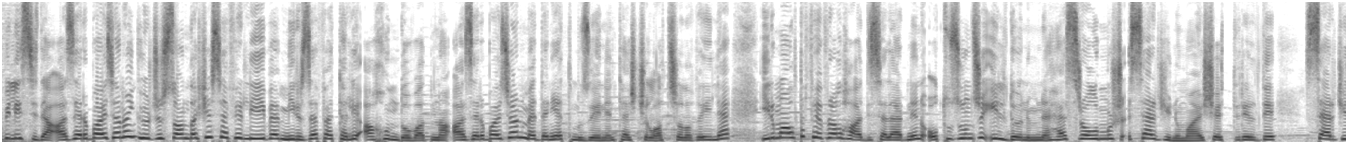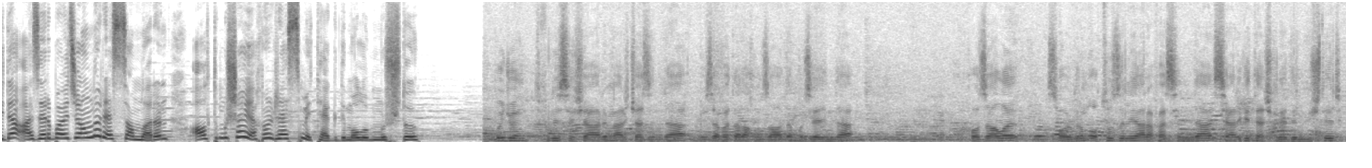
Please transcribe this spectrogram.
Tbilisidə Azərbaycanın Gürcüstandakı səfirliyi və Mirzə Fətəli Axundov adına Azərbaycan Mədəniyyət Muzeyinin təşkilatçılığı ilə 26 fevral hadisələrinin 30-cu il dönümünə həsr olunmuş sərgi nümayiş etdirildi. Sərgidə Azərbaycanlı rəssamların 60-a yaxın rəsmi təqdim olunmuşdu. Bugün Tbilisi şəhəri mərkəzində Mirzə Fətəli Axundzadə muzeyində Xocalı soyqırım 30 ili ərəfəsində sərgi təşkil edilmişdir.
